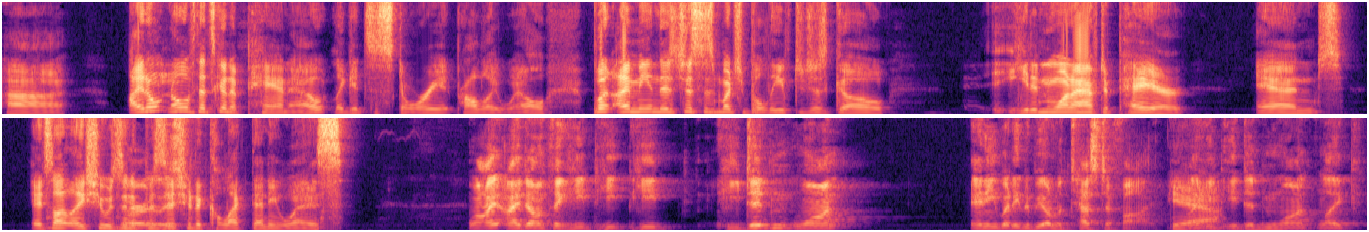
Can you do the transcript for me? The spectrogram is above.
Uh, I don't know if that's gonna pan out. Like it's a story, it probably will. But I mean, there's just as much belief to just go he didn't want to have to pay her, and it's not like she was in Or a at least- position to collect anyways. Well, I, I don't think he he he he didn't want anybody to be able to testify. Yeah. like, he, he didn't want like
